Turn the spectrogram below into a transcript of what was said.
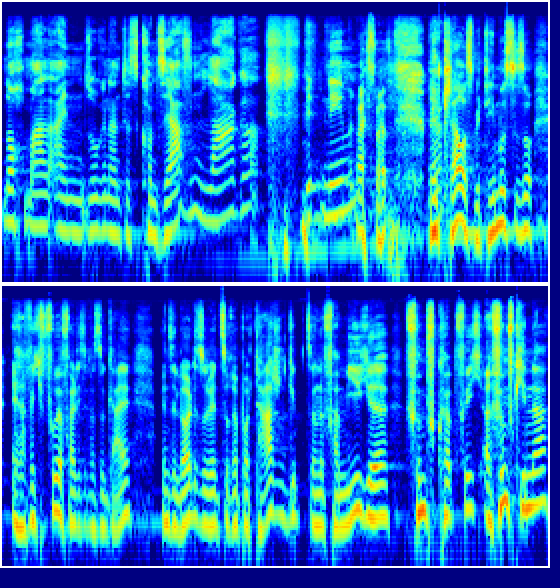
noch mal ein sogenanntes Konservenlager mitnehmen. Weißt du was? Mit Klaus, mit dem musst du so, ey, das ich früher fand ich das immer so geil, wenn so Leute so, wenn es so Reportagen gibt, so eine Familie, fünfköpfig, also fünf Kinder,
